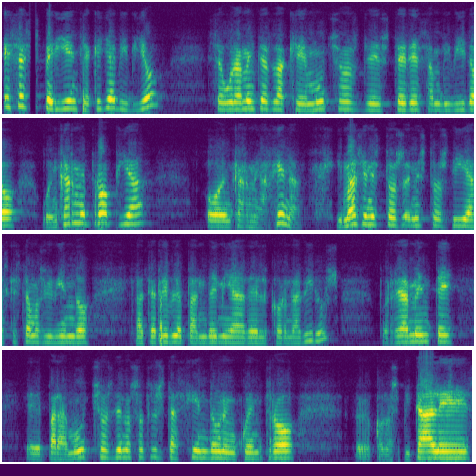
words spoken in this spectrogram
esa experiencia que ella vivió seguramente es la que muchos de ustedes han vivido o en carne propia o en carne ajena. Y más en estos, en estos días que estamos viviendo la terrible pandemia del coronavirus, pues realmente eh, para muchos de nosotros está siendo un encuentro eh, con hospitales,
